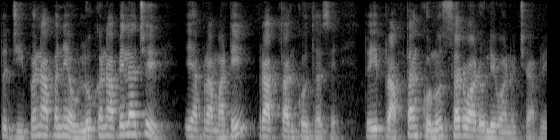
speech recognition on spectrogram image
તો જે પણ આપણને અવલોકન આપેલા છે એ આપણા માટે પ્રાપ્તાંકો થશે. તો એ પ્રાપ્તાંકોનો સરવાળો લેવાનો છે આપણે.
